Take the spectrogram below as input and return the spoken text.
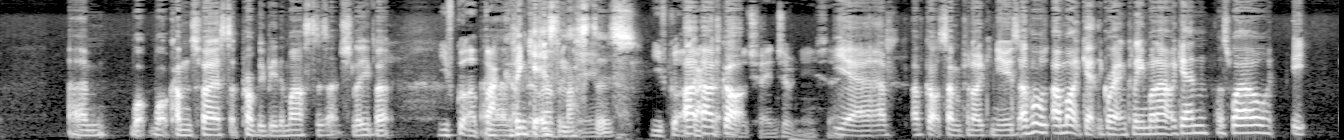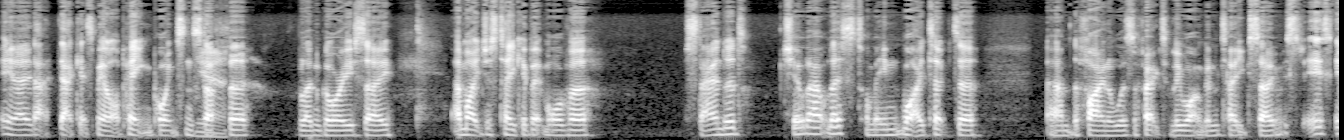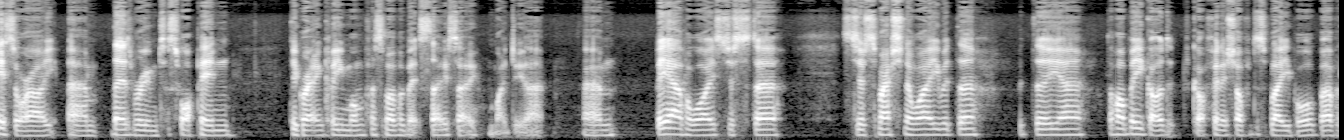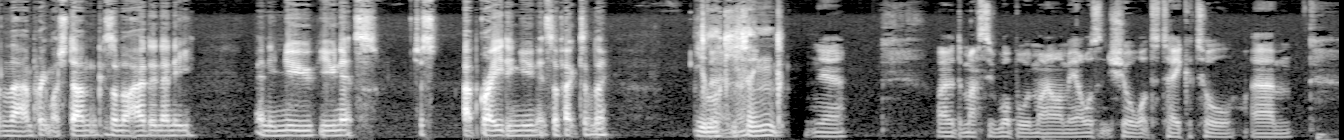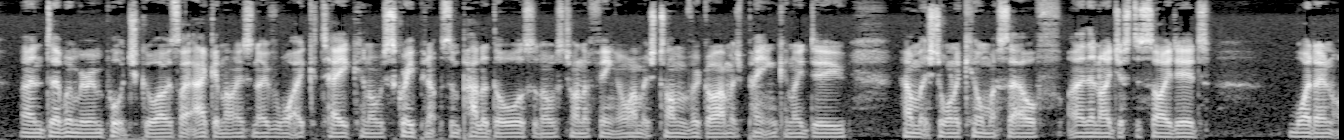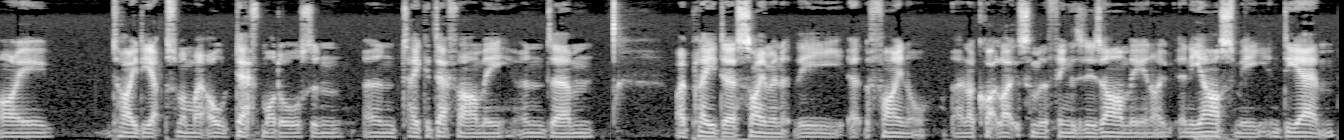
um, what what comes first. It'd probably be the Masters actually, but You've got a backup. I think it is the haven't you? Masters. You've got a I- backup I've got- Lord change, haven't you? So. yeah, I've, I've got something I can use. I've al- I might get the Great Unclean One out again as well. It, you know that that gets me a lot of painting points and stuff Yeah. for Blood and Glory, so I might just take a bit more of a standard chilled out list. I mean, what I took to um, the final was effectively what I'm going to take. So it's it's, it's all right. Um, there's room to swap in the Great Unclean One for some other bits though, so I might do that. Um, but yeah, otherwise just uh, just smashing away with the with the uh, the hobby. Got to, got to finish off a display board, but other than that, I'm pretty much done because I'm not adding any any new units. Just upgrading units effectively. You Fair lucky enough. thing. Yeah. I had a massive wobble in my army. I wasn't sure what to take at all. Um, and uh, when we were in Portugal, I was like agonising over what I could take, and I was scraping up some Paladors, and I was trying to think, oh, how much time have I got? How much painting can I do? How much do I want to kill myself? And then I just decided, why don't I tidy up some of my old death models and and take a death army? And um, I played uh, Simon at the at the final, and I quite liked some of the things in his army. And I and he asked me in DM,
